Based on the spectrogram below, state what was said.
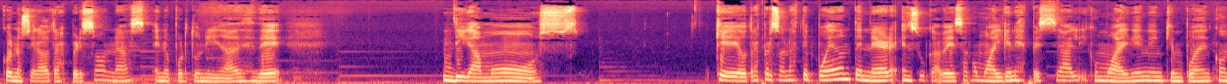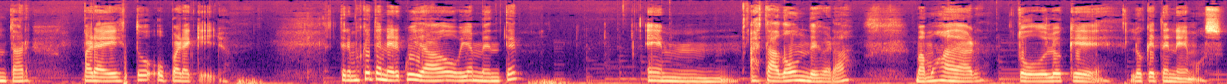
conocer a otras personas, en oportunidades de, digamos, que otras personas te puedan tener en su cabeza como alguien especial y como alguien en quien pueden contar para esto o para aquello. Tenemos que tener cuidado, obviamente, Em, hasta dónde, ¿verdad? Vamos a dar todo lo que, lo que tenemos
